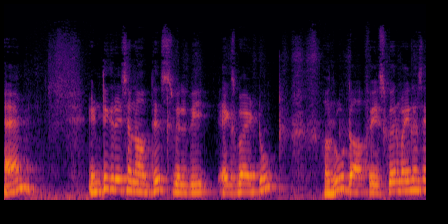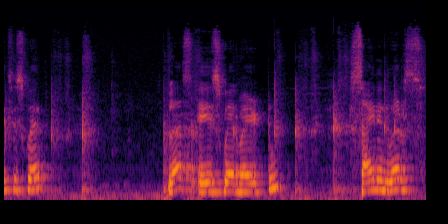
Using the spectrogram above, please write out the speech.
And integration of this will be x by 2 root of a square minus x square plus a square by 2 sine inverse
